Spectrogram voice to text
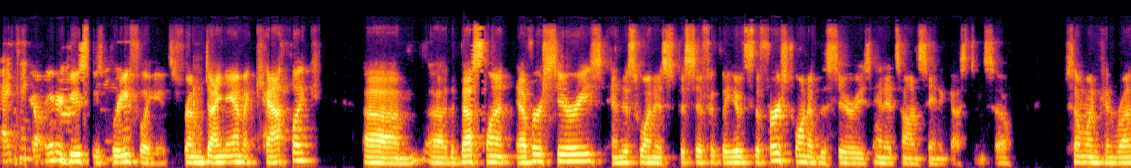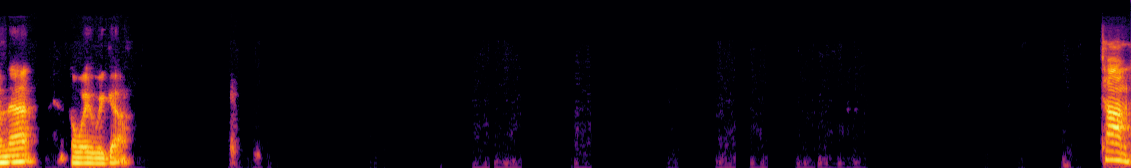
I think I'll introduce this briefly. It's from Dynamic Catholic, um, uh, the Best Lent Ever series, and this one is specifically, it's the first one of the series, and it's on St. Augustine. So someone can run that. Away we go. Tom.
